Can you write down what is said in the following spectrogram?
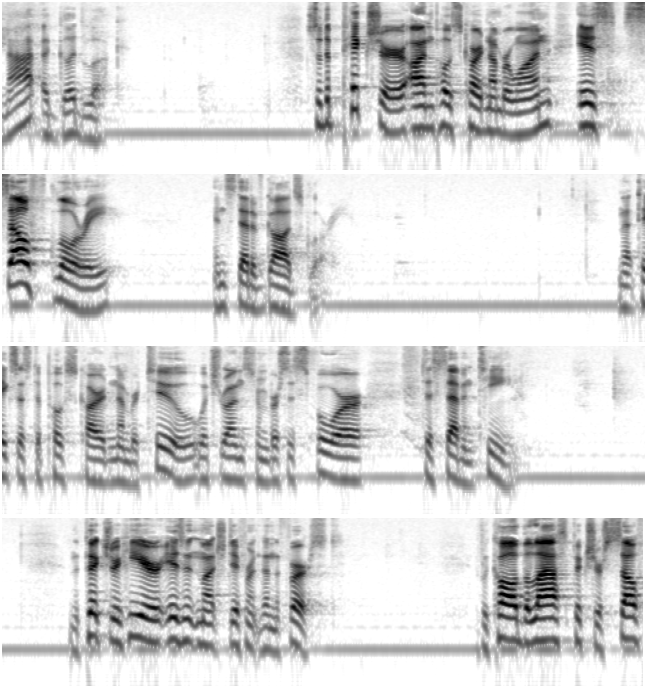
Not a good look. So, the picture on postcard number one is self glory instead of God's glory. And that takes us to postcard number two, which runs from verses 4 to 17. And the picture here isn't much different than the first. We called the last picture self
